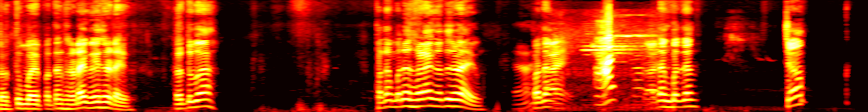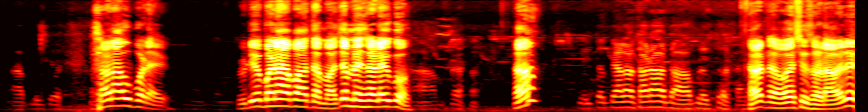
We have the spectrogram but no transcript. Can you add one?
રતુભાઈ પતંગ સડાયું નહીં સડાયું? રતુભા? પતંગ પતંગ સડાયું નથી સડાયું? પતંગ? પતંગ પતંગ? ચમ? સડાવવું પડે. વીડિયો બનાવ્યા હતા માં ચમ નહીં સડાયું કો હા? શું સડાવે ને?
